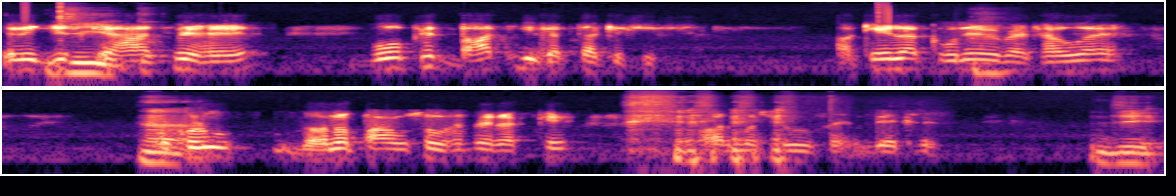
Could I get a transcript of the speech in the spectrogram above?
یعنی جس جی، کے ہاتھ میں ہے وہ پھر بات نہیں کرتا کسی سے۔ اکیلا کونے میں بیٹھا ہوا ہے ہاں۔ پکڑو دونوں پاؤں سوفے پہ رکھ کے اور مصروف ہے دیکھ رہے جی۔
